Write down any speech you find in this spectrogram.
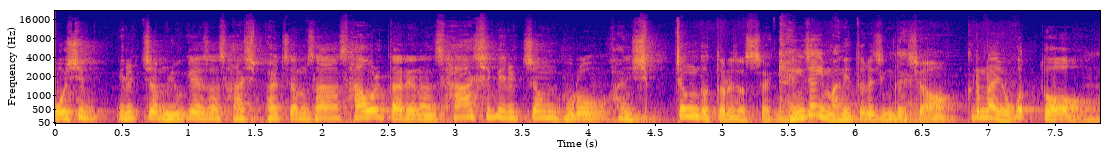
51.6에서 48.4, 4월 달에는 41.9로 한 10 정도 떨어졌어요. 굉장히 많이 떨어진 거죠. 그러나 이것도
